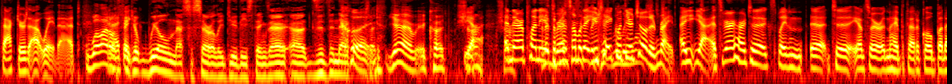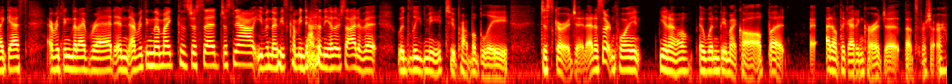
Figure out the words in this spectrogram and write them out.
factors outweigh that. Well, I don't think, it will necessarily do these things. Uh, uh, the, the negatives. Could. Yeah, it could. Sure. yeah, sure. and there are plenty of risks how much that you take with your wants children. Right? I, yeah, it's very hard to explain uh, to answer in the hypothetical, but I guess everything that I've read and everything that Mike has just said just now, even though he's coming down on the other side of it, would lead me to probably discourage it. At a certain point, you know, it wouldn't be my call, but I- I don't think I'd encourage it. That's for sure.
